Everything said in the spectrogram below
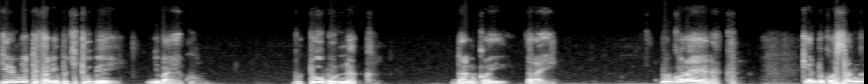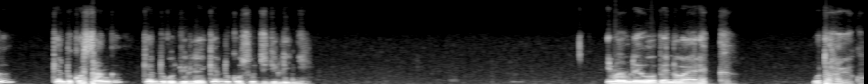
juróom ñetti fan yi bu ci tuubee ñu bàyyi ko bu tuubul nag dan koy rey buñ ko reyee nag kenn du ko sang kenn du ko sang kenn du ko jullee kenn du ko suut ci jullit ñi imaam day woo benn waay rek mu taxawe ko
